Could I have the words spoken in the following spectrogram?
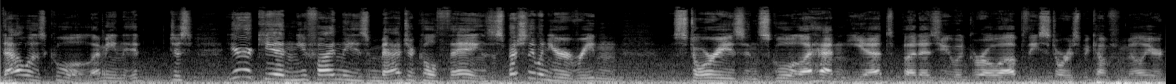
That was cool. I mean, it just you're a kid and you find these magical things, especially when you're reading stories in school. I hadn't yet, but as you would grow up, these stories become familiar.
